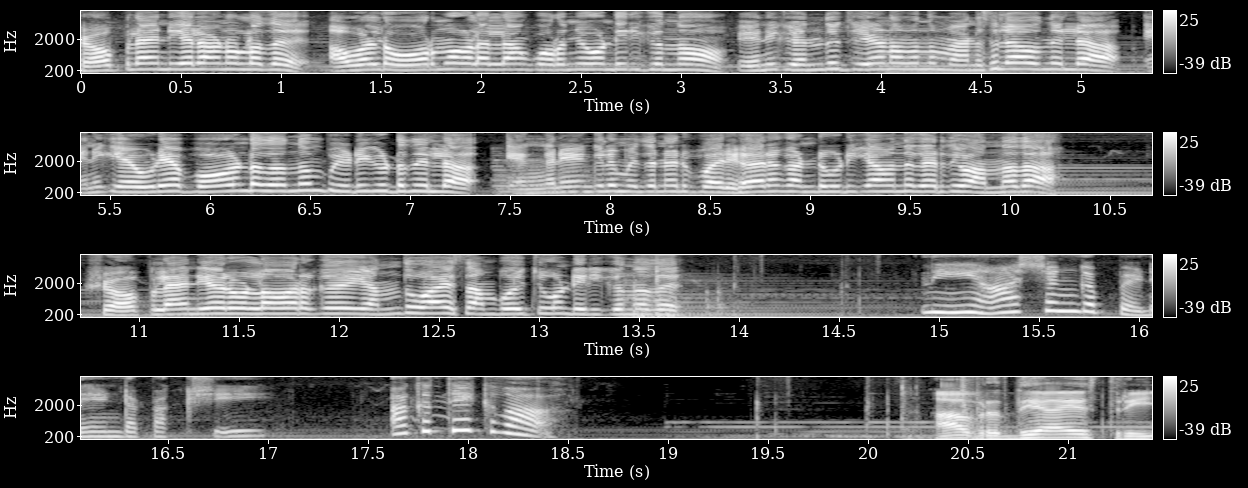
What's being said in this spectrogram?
ഷോപ്ലാൻഡിയയിലാണുള്ളത്. അവളുടെ ഓർമ്മകളെല്ലാം കുറഞ്ഞുകൊണ്ടിരിക്കുന്നു. എനിക്ക് എന്ത് ചെയ്യണമെന്ന് മനസ്സിലാവുന്നില്ല. എനിക്ക് എവിടെയാ പോകേണ്ടതെന്നും പിടികിട്ടുന്നില്ല. എങ്ങനെയെങ്കിലും ഇതിനൊരു പരിഹാരം കണ്ടുപിടിക്കാമെന്ന് കരുതി വന്നതാ. ഷോപ്ലാൻഡിയയിലുള്ളവർക്ക് എന്തുവായി സംഭവിച്ചുകൊണ്ടിരിക്കുന്നത്? നീ ആശങ്കപ്പെടേണ്ട പക്ഷി അകത്തേക്ക് വാ. ആ വൃദ്ധയായ സ്ത്രീ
